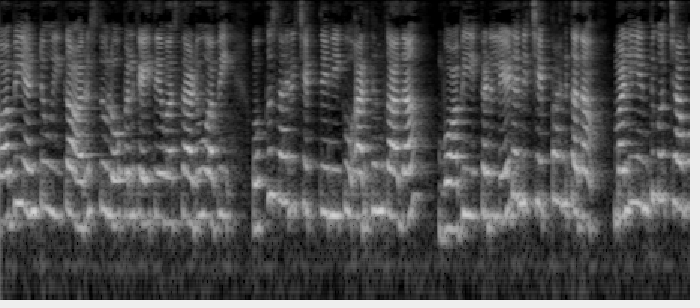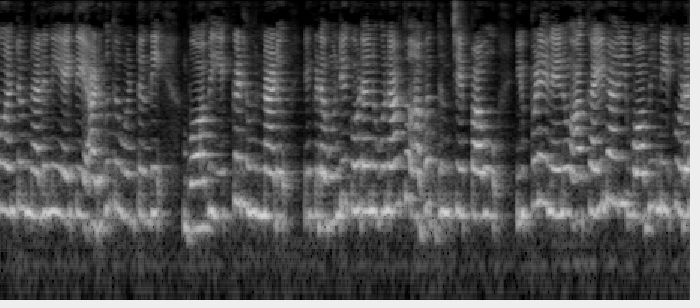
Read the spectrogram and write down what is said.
బాబీ అంటూ ఇక అరుస్తూ లోపలికి అయితే వస్తాడు అభి. ఒక్కసారి చెప్తే నీకు అర్థం కాదా? బాబీ ఇక్కడ లేడని చెప్పాను కదా. మళ్ళీ ఎందుకు వచ్చావు అంటూ నళిని అయితే అడుగుతూ ఉంటుంది. బాబీ ఇక్కడే ఉన్నాడు. ఇక్కడ ఉండి కూడా నువ్వు నాతో అబద్ధం చెప్పావు. ఇప్పుడే నేను ఆ కైలాని బాబీని కూడా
